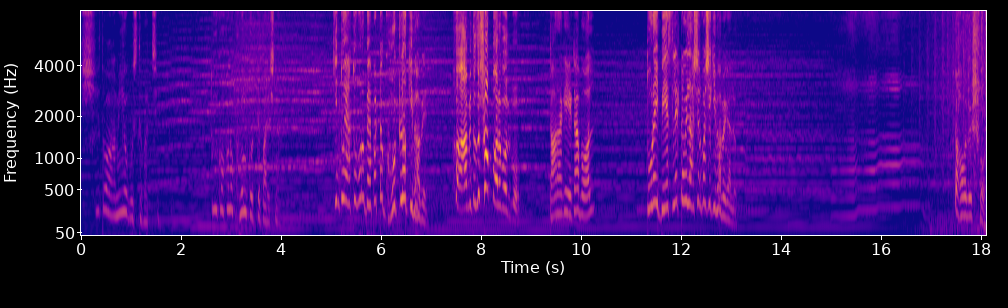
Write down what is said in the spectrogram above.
সে তো আমিও বুঝতে পারছি। তুই কখনো খুন করতে পারিস না। কিন্তু এত বড় ব্যাপারটা ঘটলো কীভাবে? আমি তোকে সব পরে বলব। তার আগে এটা বল তোর এই ব্রেসলেটটা ওই লাশের পাশে কীভাবে গেল? তাহলে শোন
